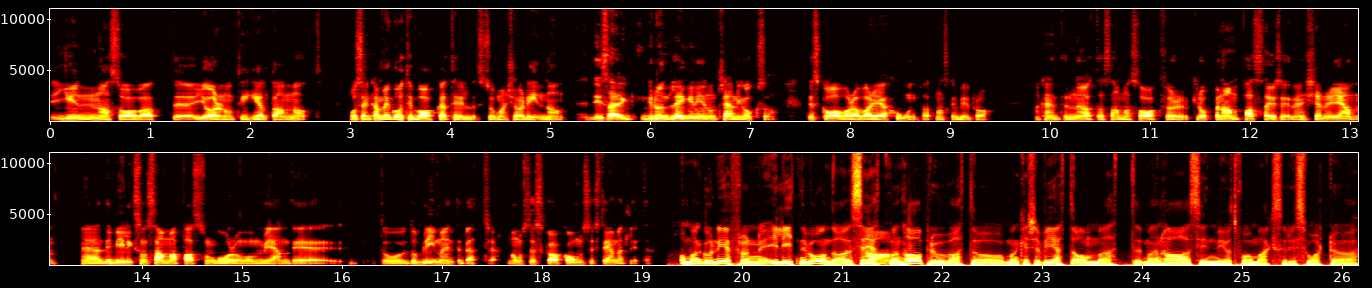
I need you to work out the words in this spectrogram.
gynnas av att eh, göra någonting helt annat. Och sen kan man gå tillbaka till som man körde innan. Det är så här grundläggande inom träning också. Det ska vara variation för att man ska bli bra. Man kan inte nöta samma sak för kroppen anpassar ju sig, den känner igen. Eh, det blir liksom samma pass som går om och om igen. Det, då, då blir man inte bättre. Man måste skaka om systemet lite. Om man går ner från elitnivån då, säg ja. att man har provat och man kanske vet om att man har sin VO2 max och det är svårt att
